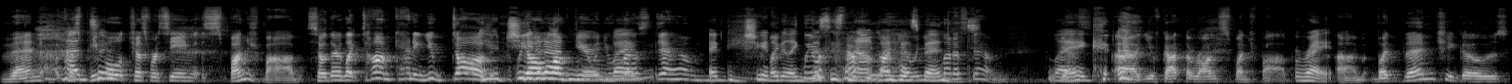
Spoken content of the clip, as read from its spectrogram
then because Had to- people just were seeing SpongeBob, so they're like, "Tom Kenny, you dog, You we cheated all on loved you and you let us down." And she could like, be like, "This were is not my on you and husband." you let us down. Like, Yes, uh, you've got the wrong SpongeBob. Right. Um, but then she goes,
